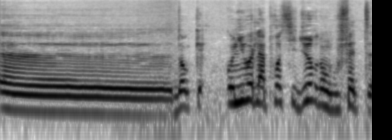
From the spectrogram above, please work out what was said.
donc au niveau de la procédure, donc vous faites.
